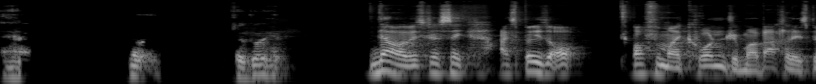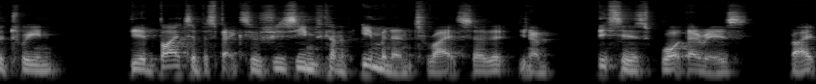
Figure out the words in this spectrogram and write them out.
And so, so go ahead. No, I was going to say, I suppose often my quandary, my battle is between the Advaita perspective, which seems kind of imminent, right? So that, you know, this is what there is, right?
